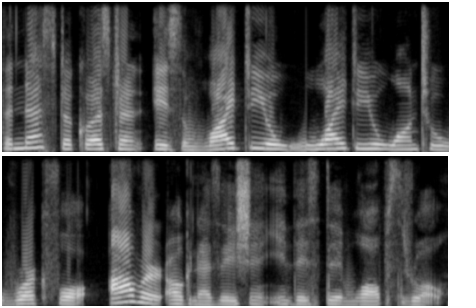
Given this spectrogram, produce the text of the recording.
The next question is why do you why do you want to work for our organization in this DevOps role?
